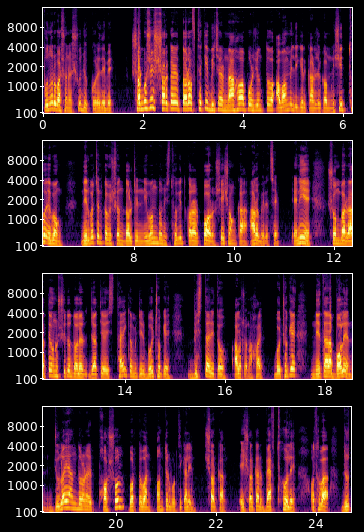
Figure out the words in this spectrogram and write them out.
পুনর্বাসনের সুযোগ করে দেবে। সর্বশেষ সরকারের তরফ থেকে বিচার না হওয়া পর্যন্ত আওয়ামী লীগের কার্যক্রম নিষিদ্ধ এবং নির্বাচন কমিশন দলটির নিবন্ধন স্থগিত করার পর সেই সংখ্যা আরও বেড়েছে। এ নিয়ে সোমবার রাতে অনুষ্ঠিত দলের জাতীয় স্থায়ী কমিটির বৈঠকে বিস্তারিত আলোচনা হয়। বৈঠকে নেতারা বলেন, জুলাই আন্দোলনের ফসল বর্তমান অন্তর্বর্তীকালীন সরকার। এই সরকার ব্যর্থ হলে অথবা দ্রুত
